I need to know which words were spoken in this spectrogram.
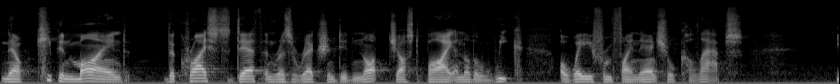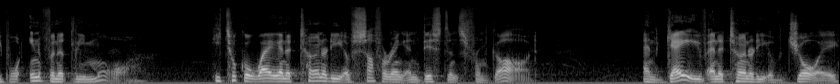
Now, keep in mind that Christ's death and resurrection did not just buy another week away from financial collapse, He bought infinitely more. He took away an eternity of suffering and distance from God and gave an eternity of joy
